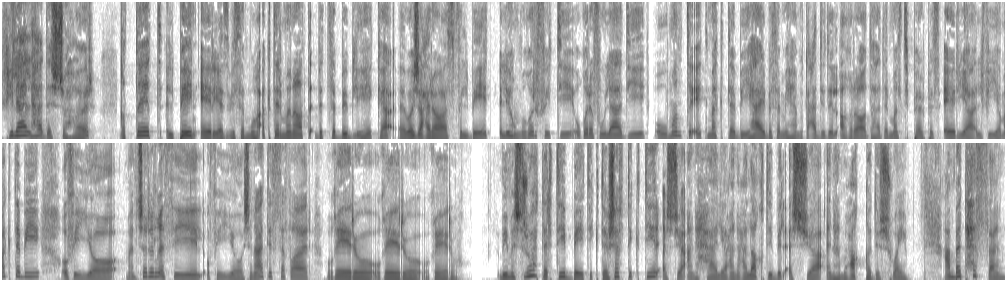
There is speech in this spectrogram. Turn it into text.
خلال هذا الشهر غطيت ال pain areas بسموها أكثر مناطق بتسبب لي هيك وجع راس في البيت. اللي هم غرفتي وغرف اولادي ومنطقة مكتبي هاي بسميها متعدد الأغراض هذا ال multi-purpose area اللي فيها مكتبي وفيه منشر الغسيل وفيه شنط السفر وغيره وغيره وغيره. بمشروع ترتيب بيتي اكتشفت كتير أشياء عن حالي وعن علاقتي بالأشياء إنها معقدة شوي. عم بتحسن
